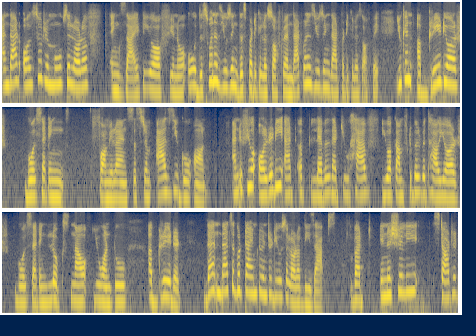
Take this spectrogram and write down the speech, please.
and that also removes a lot of anxiety of you know oh this one is using this particular software and that one is using that particular software. You can upgrade your goal setting formula and system as you go on and if you're already at a level that you have you are comfortable with how your goal setting looks now you want to upgrade it then that's a good time to introduce a lot of these apps but initially start it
